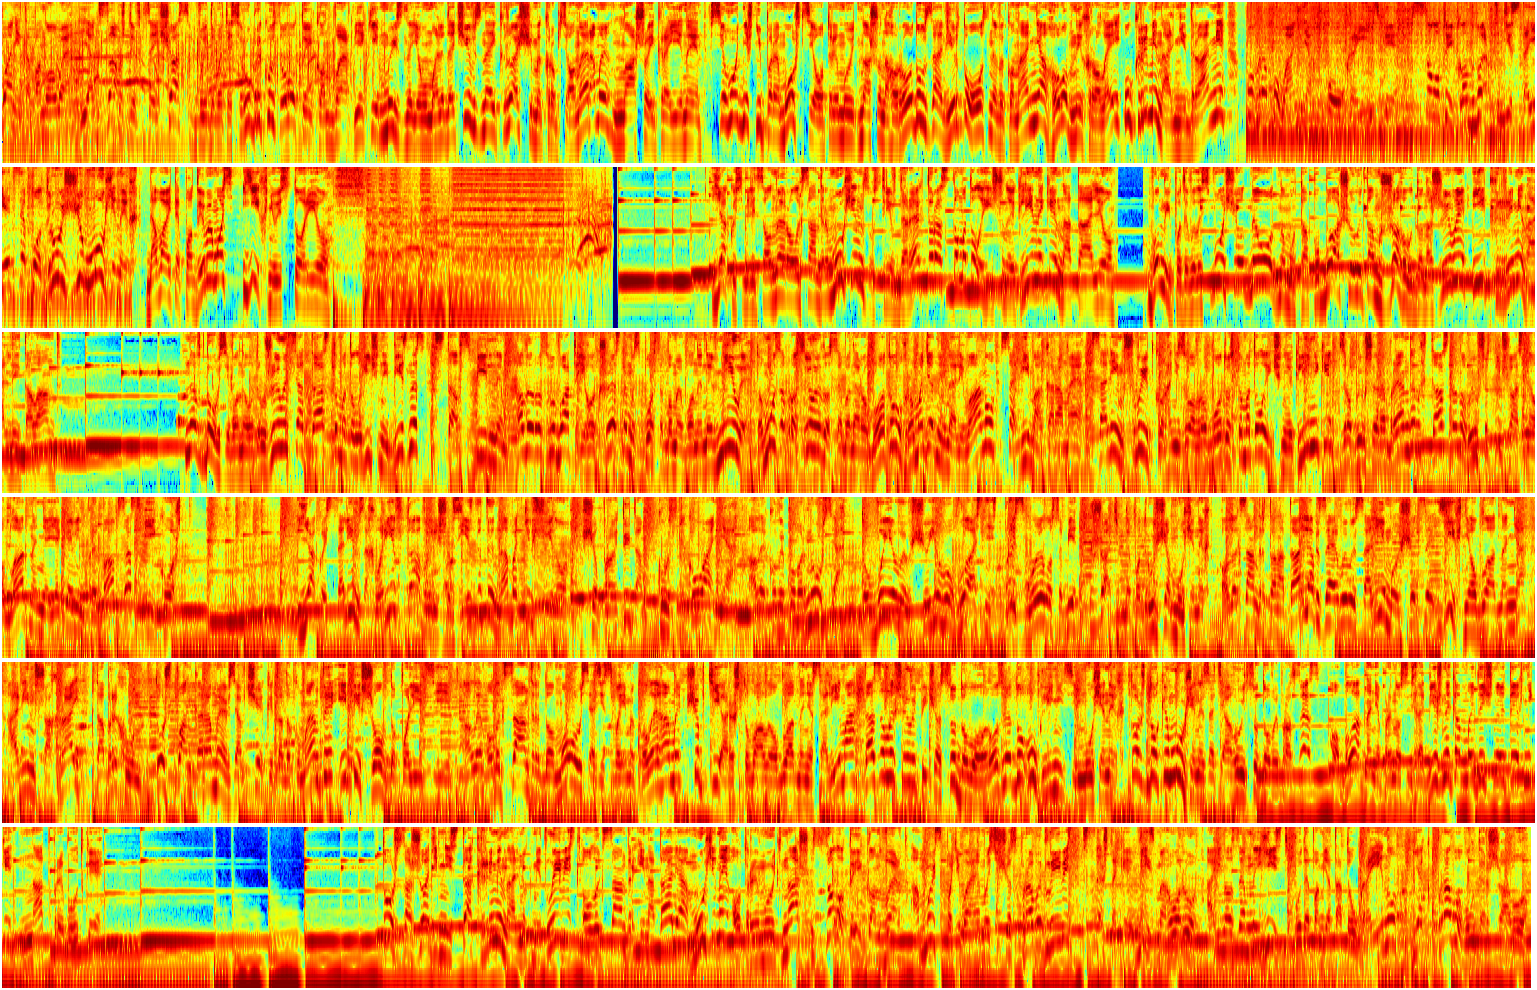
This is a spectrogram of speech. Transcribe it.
Пані та панове, як завжди, в цей час ви дивитесь рубрику Золотий конверт, в якій ми знайомимо глядачів з найкращими корупціонерами нашої країни. Сьогоднішні переможці отримують нашу нагороду за віртуозне виконання головних ролей у кримінальній драмі Пограбування по-українськи. Золотий конверт дістається подружжю Мухіних. Давайте подивимось їхню історію. Якось міліціонер Олександр Мухін зустрів директора стоматологічної клініки Наталю. Вони подивились в очі одне одному та побачили там жагу до наживи і кримінальний талант. Невдовзі вони одружилися, та стоматологічний бізнес став спільним, але розвивати його чесними способами вони не вміли. Тому запросили до себе на роботу громадянина Лівану Саліма Караме. Салім швидко організував роботу стоматологічної клініки, зробивши ребрендинг та встановивши сучасне обладнання, яке він придбав за свій кошт. Якось Салім захворів та вирішив з'їздити на батьківщину, щоб пройти там курс лікування. Але коли повернувся, то виявив, що його власність присвоїло собі жадібне подружжя Мухіних. Олександр та Наталя заявили Саліму, що це їхнє обладнання, а він шахрай та брехун. Тож пан Караме взяв чеки та документи і пішов до поліції. Але Олександр домовився зі своїми колегами, щоб ті арештували обладнання Саліма та залишили під час судового розгляду у клініці Мухіних. Тож, доки Мухіни затягують судовий процес, обладнання приносить грабіжникам медичної техніки надприбутки. Тож за жадібність та кримінальну кмітливість Олександр і Наталя Мухіни отримують наш золотий конверт. А ми сподіваємось, що справедливість все ж таки візьме гору, а іноземний гість буде пам'ятати Україну як правову державу.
